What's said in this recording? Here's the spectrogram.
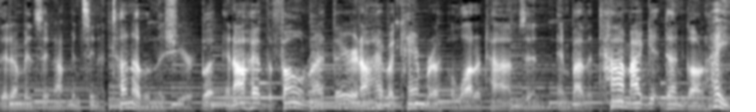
that I've been seeing. I've been seeing a ton of them this year. But and I'll have the phone right there and I'll have a camera a lot of times and, and by the time I get done going, Hey,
